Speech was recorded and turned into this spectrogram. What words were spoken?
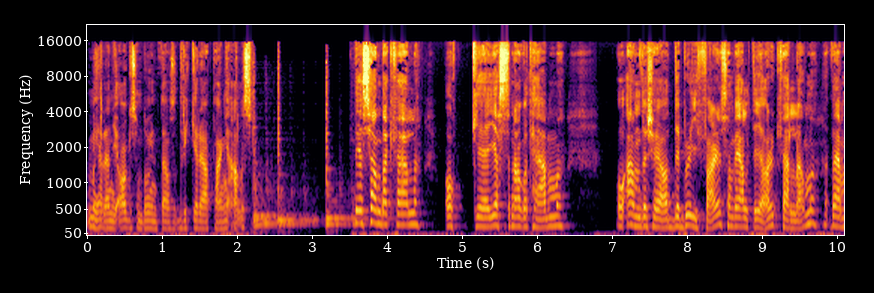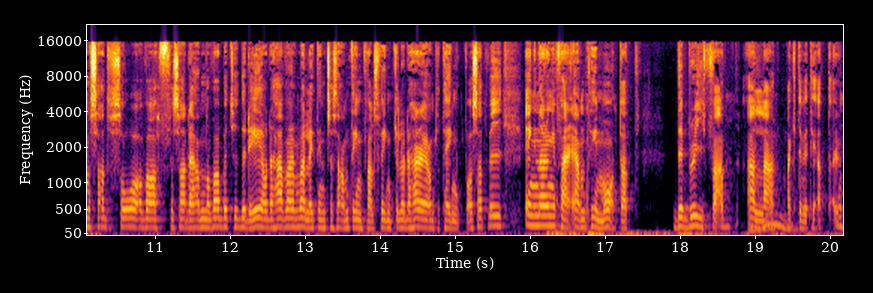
mer än jag som då inte ens dricker rödpang alls. Det är söndag kväll och eh, gästerna har gått hem. Och Anders och jag debriefar som vi alltid gör kvällen. Vem sa så och varför sa den och vad betyder det? Och det här var en väldigt intressant infallsvinkel och det här har jag inte tänkt på. Så att vi ägnar ungefär en timme åt att debriefa alla aktiviteter.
